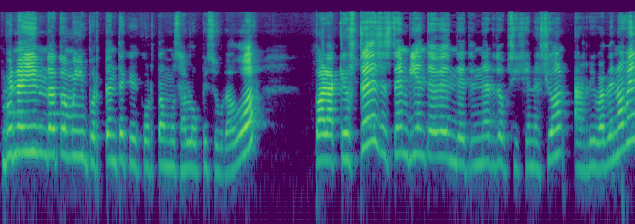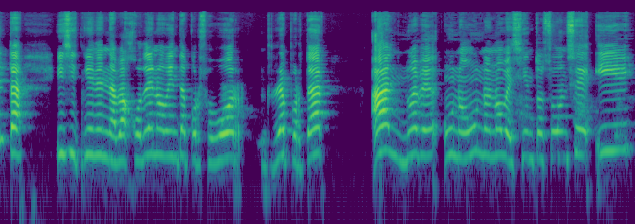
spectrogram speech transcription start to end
Bueno, hay un dato muy importante que cortamos a López Obrador. Para que ustedes estén bien deben de tener de oxigenación arriba de 90 y si tienen abajo de 90 por favor reportar al 911-911 y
